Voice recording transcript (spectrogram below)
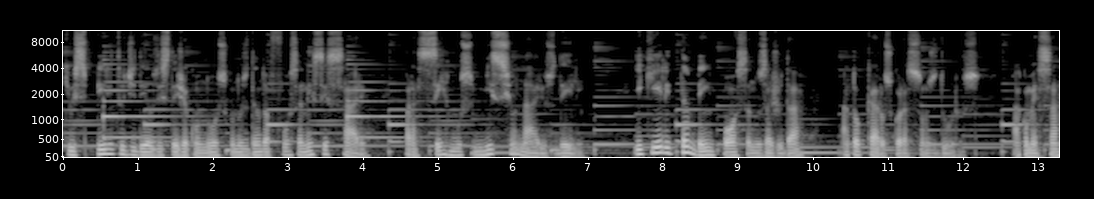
que o Espírito de Deus esteja conosco, nos dando a força necessária para sermos missionários dele e que ele também possa nos ajudar a tocar os corações duros, a começar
